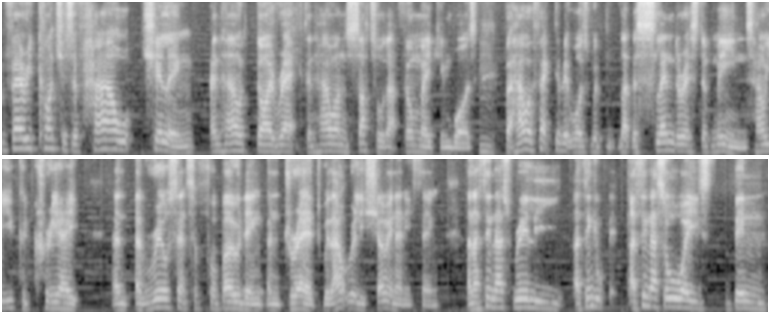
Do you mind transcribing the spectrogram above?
very conscious of how chilling and how direct and how unsubtle that filmmaking was, Mm. but how effective it was with like the slenderest of means, how you could create an, a real sense of foreboding and dread without really showing anything. And I think that's really, I think, I think that's always been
